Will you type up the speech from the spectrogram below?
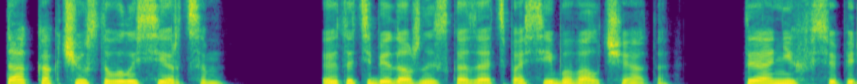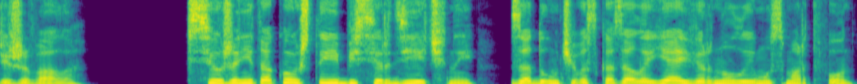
так, как чувствовала сердцем. Это тебе должны сказать спасибо, волчата. Ты о них все переживала. Все же не такой уж ты и бессердечный, задумчиво сказала я и вернула ему смартфон.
